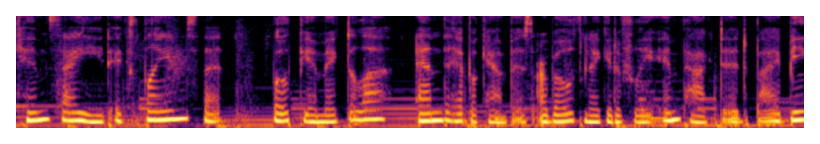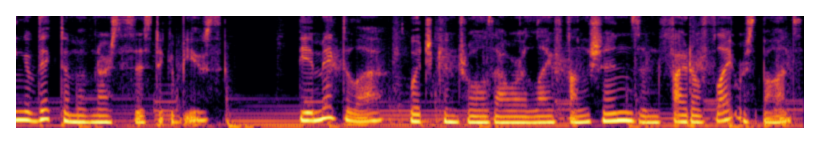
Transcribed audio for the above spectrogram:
Kim Saeed explains that both the amygdala and the hippocampus are both negatively impacted by being a victim of narcissistic abuse. The amygdala, which controls our life functions and fight or flight response,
